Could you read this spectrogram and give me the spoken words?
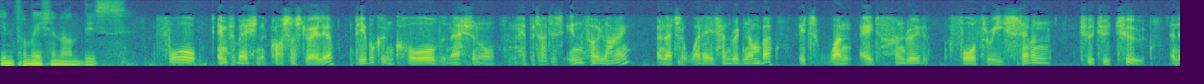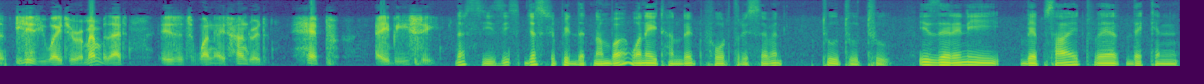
information on this? For information across Australia, people can call the National Hepatitis Info Line, and that's a 1 800 number. It's 1 800 437 222. And an easy way to remember that is it's 1 800 HEP ABC. That's easy. Just repeat that number 1 800 437 222. Is there any website where they can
